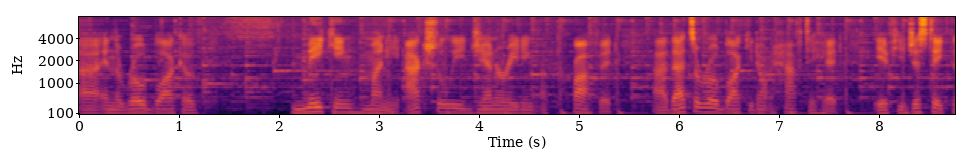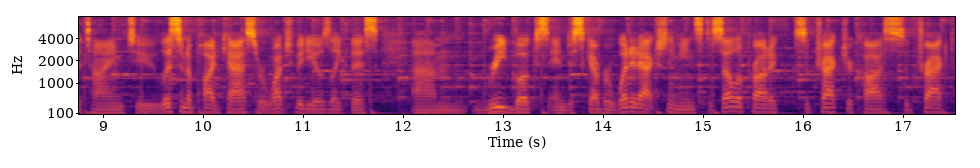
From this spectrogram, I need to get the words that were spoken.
uh, and the roadblock of making money, actually generating a profit, uh, that's a roadblock you don't have to hit if you just take the time to listen to podcasts or watch videos like this, um, read books, and discover what it actually means to sell a product, subtract your costs, subtract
